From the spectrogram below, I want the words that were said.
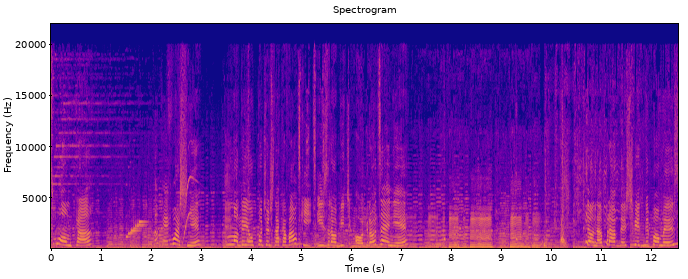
Słomka. Właśnie. Mogę ją pociąć na kawałki i zrobić ogrodzenie. To naprawdę świetny pomysł.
